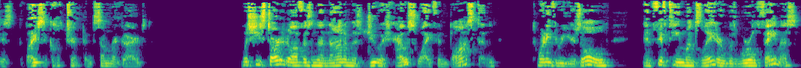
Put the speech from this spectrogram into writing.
is the bicycle trip in some regards, was she started off as an anonymous Jewish housewife in Boston, 23 years old, and 15 months later was world famous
